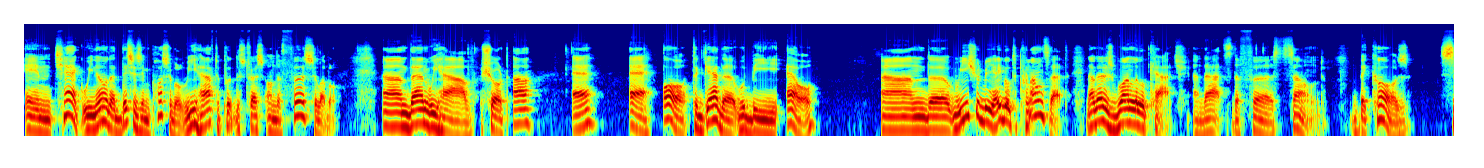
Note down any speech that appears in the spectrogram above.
in Czech, we know that this is impossible. We have to put the stress on the first syllable. And then we have short a, e, e, o. Together would be el, and uh, we should be able to pronounce that. Now there is one little catch, and that's the first sound, because ch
